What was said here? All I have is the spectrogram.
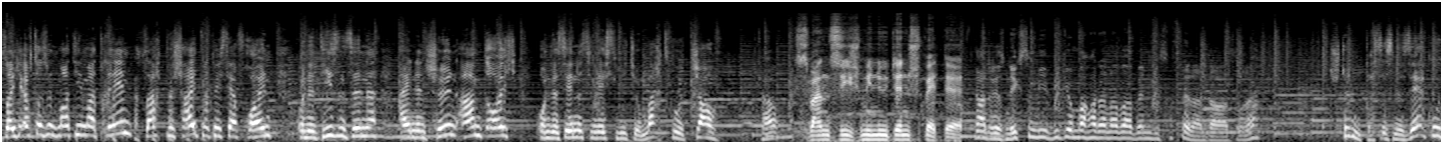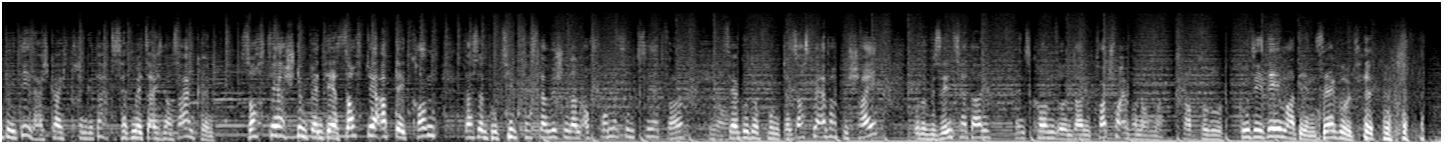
soll ich öfters mit Martin mal drehen? Sagt Bescheid, würde mich sehr freuen. Und in diesem Sinne, einen schönen Abend euch und wir sehen uns im nächsten Video. Macht's gut. Ciao. Ciao. 20 Minuten später. Ja, André, das nächste Video machen wir dann aber, wenn die Software dann da ist, oder? Stimmt, das ist eine sehr gute Idee. Da habe ich gar nicht dran gedacht. Das hätten wir jetzt eigentlich noch sagen können. Software, stimmt, wenn der Software-Update kommt, dass im Prinzip Tesla Vision dann auch vorne funktioniert, war. Genau. Sehr guter Punkt. Dann sagst du mir einfach Bescheid oder wir sehen es ja dann, wenn es kommt und dann quatschen wir einfach nochmal. Absolut. Gute Idee, Martin. Sehr gut.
